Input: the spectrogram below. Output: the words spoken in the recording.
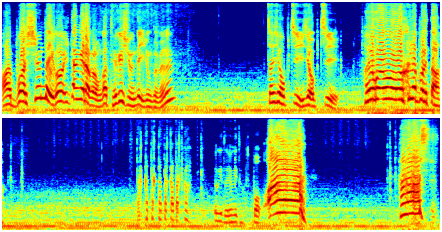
아 뭐야 쉬운데 이거 1단계라 그런가? 되게 쉬운데 이 정도면은? 자 이제 없지 이제 없지 아 여거 여거 여거 큰일 날 뻔했다 닦아 닦아 닦아 닦아 여기도 여기도 뭐 아! 아씨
